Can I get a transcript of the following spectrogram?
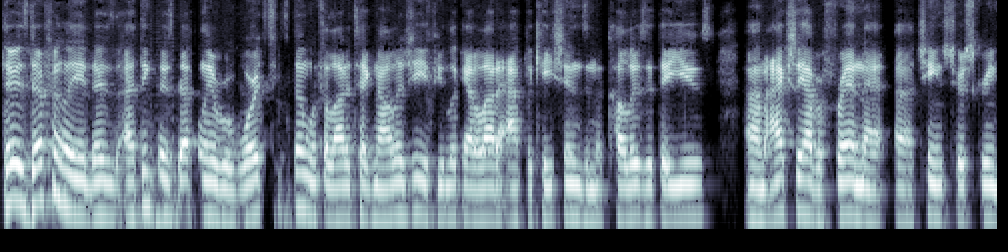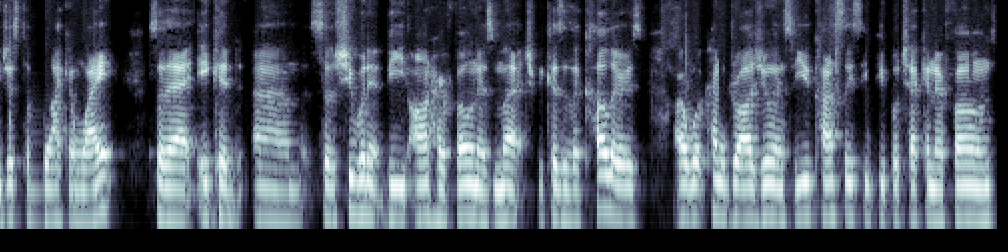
There's definitely there's I think there's definitely a reward system with a lot of technology. If you look at a lot of applications and the colors that they use, um, I actually have a friend that uh, changed her screen just to black and white so that it could um, so she wouldn't be on her phone as much because of the colors are what kind of draws you in. So you constantly see people checking their phones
